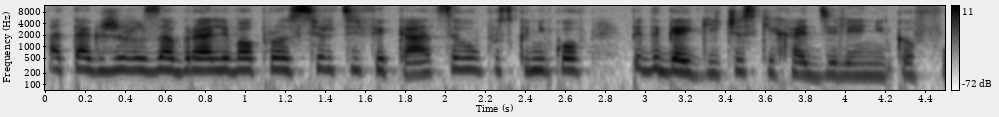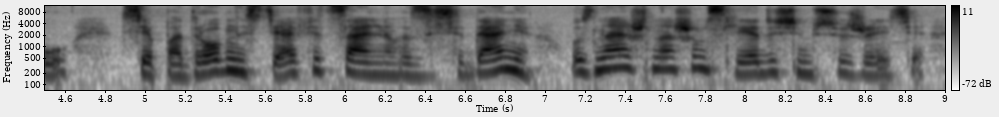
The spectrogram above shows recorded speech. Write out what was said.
а также разобрали вопрос сертификации выпускников педагогических отделений КФУ. Все подробности официального заседания узнаешь в нашем следующем сюжете –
